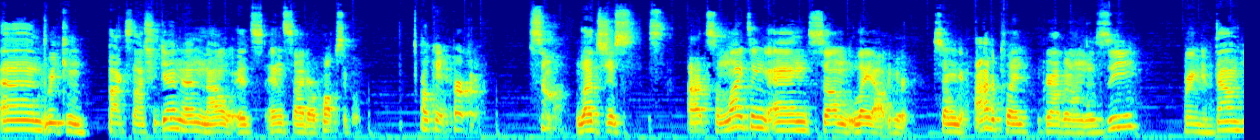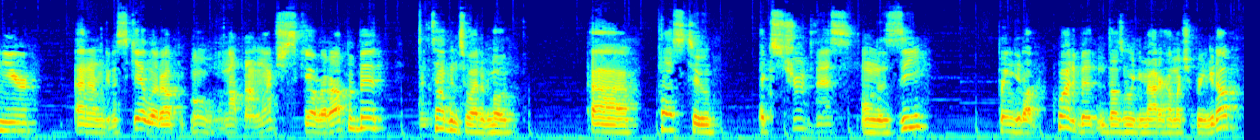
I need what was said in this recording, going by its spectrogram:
And we can backslash again, and now it's inside our popsicle. Okay, perfect. So let's just add some lighting and some layout here. So I'm going to add a plane, grab it on the Z, bring it down here, and I'm going to scale it up. Oh, not that much. Scale it up a bit, and tap into edit mode. Uh, press to extrude this on the Z, bring it up quite a bit. It doesn't really matter how much you bring it up.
